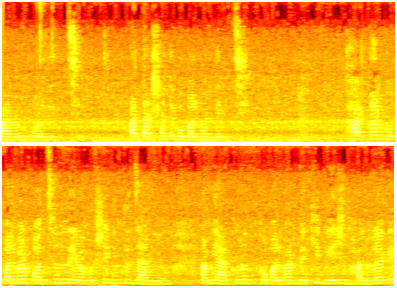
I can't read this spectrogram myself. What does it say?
আয়রন করে দিচ্ছি, আর তার সাথে গোপাল ভাঁড় দেখছি। কার কার গোপাল ভাঁড় পছন্দের অবশ্যই কিন্তু জানিও। আমি এখনও গোপাল ভাঁড় দেখি, বেশ ভালো লাগে,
